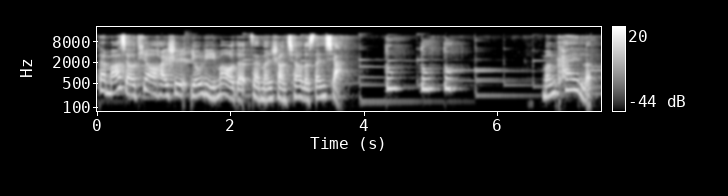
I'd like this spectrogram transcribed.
但马小跳还是有礼貌的在门上敲了三下，咚咚咚，门开了。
